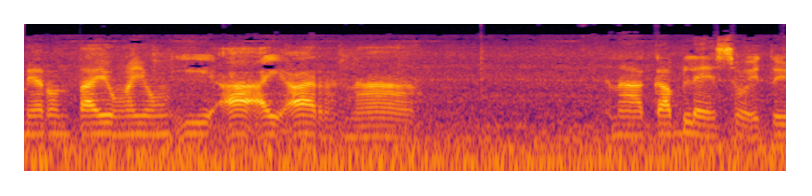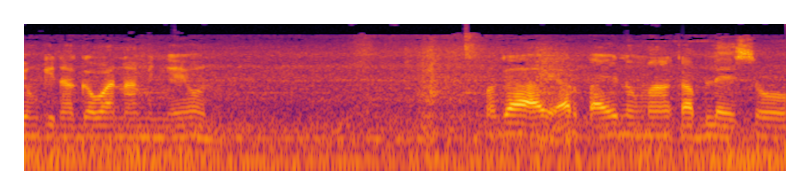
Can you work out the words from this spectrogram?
meron tayo ngayong EAIR na na kable. So ito yung ginagawa namin ngayon mag-IR tayo ng mga kable. So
